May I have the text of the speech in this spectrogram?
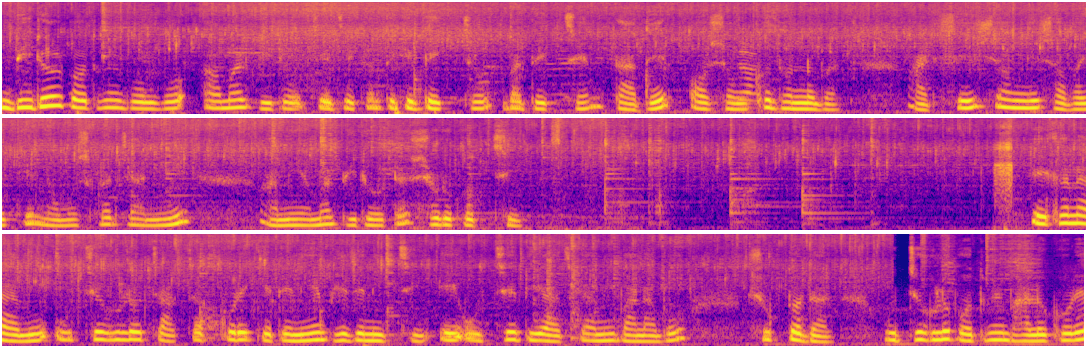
ভিডিওর প্রথমে বলব, আমার ভিডিও যে যেখান থেকে দেখছ বা দেখছেন, তাদের অসংখ্য ধন্যবাদ। আর সেই সঙ্গে সবাইকে নমস্কার জানিয়ে আমি আমার ভিডিওটা শুরু করছি। এখানে আমি উচ্ছেগুলো চাক চাক করে কেটে নিয়ে ভেজে নিচ্ছি। এই উচ্ছে দিয়ে আজকে আমি বানাবো শুক্তো ডাল। উচ্ছেগুলো প্রথমে ভালো করে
